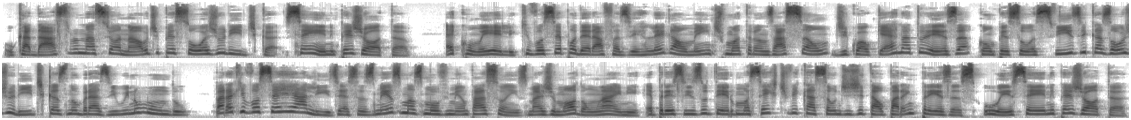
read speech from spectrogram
o Cadastro Nacional de Pessoa Jurídica, CNPJ. É com ele que você poderá fazer legalmente uma transação de qualquer natureza com pessoas físicas ou jurídicas no Brasil e no mundo. Para que você realize essas mesmas movimentações, mas de modo online, é preciso ter uma certificação digital para empresas, o ECNPJ.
